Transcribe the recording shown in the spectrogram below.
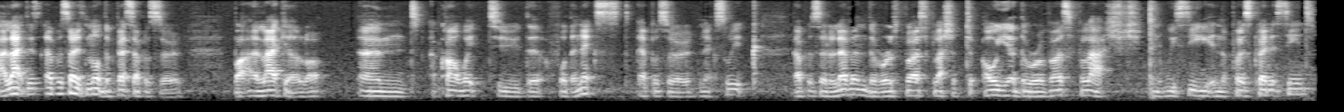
I like this episode. It's not the best episode, but I like it a lot. And I can't wait to the for the next episode next week episode 11 the reverse flash of oh yeah the reverse flash. And we see in the post-credit scenes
